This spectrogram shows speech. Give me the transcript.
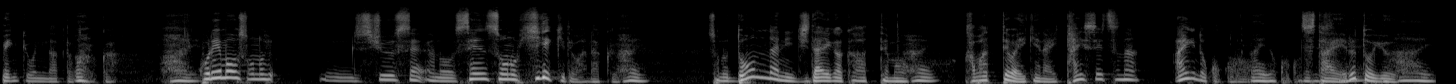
勉強になったというかはい。これもその、うん終戦あの戦争の悲劇ではなくはい。そのどんなに時代が変わってもはい。変わってはいけない大切な愛の心を伝えるというはい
